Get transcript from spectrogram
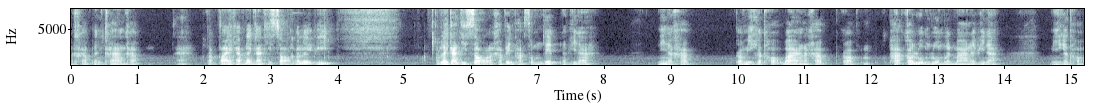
นะครับด้านข้างครับอะต่อไปครับรายการที่สองกันเลยพี่ รายการที่สองนะครับเป็นพระสมเด็จนะพี่นะ นี่นะครับ ก็มีกระเทาะบ้างนะครับ ก็พระก็รวมรวมๆกันมานะพี่นะ มีกระเทาะ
